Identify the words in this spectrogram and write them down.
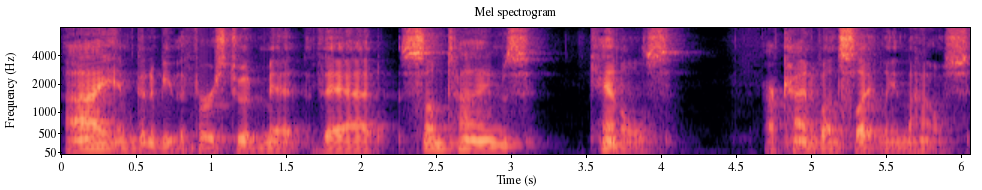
I am going to be the first to admit that sometimes kennels are kind of unsightly in the house.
